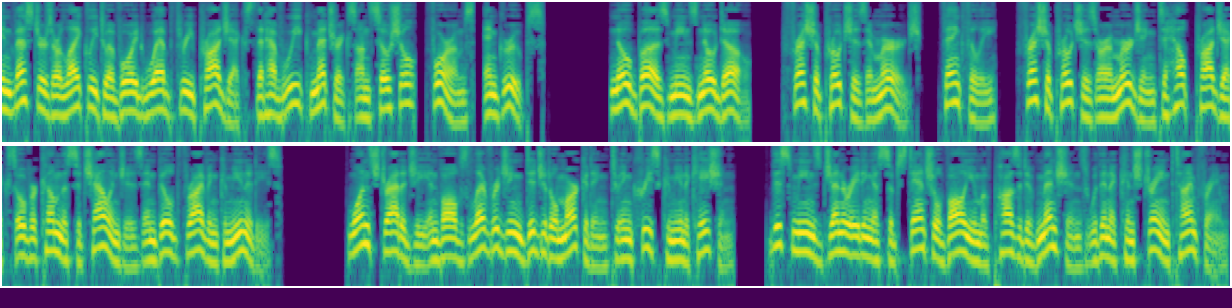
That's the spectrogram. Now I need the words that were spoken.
Investors are likely to avoid Web3 projects that have weak metrics on social, forums, and groups. No buzz means no dough. Fresh approaches emerge. Thankfully, fresh approaches are emerging to help projects overcome the challenges and build thriving communities. One strategy involves leveraging digital marketing to increase communication. This means generating a substantial volume of positive mentions within a constrained timeframe.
